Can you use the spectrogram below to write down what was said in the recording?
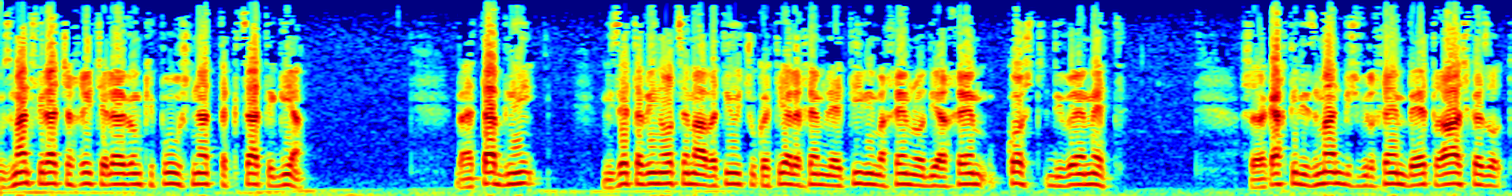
וזמן תפילת שחרית של ערב יום כיפור שנת תקצת הגיע. ועתה בני, מזה תבין עוצם אהבתי ותשוקתי עליכם להיטיב עמכם להודיעכם קושט דברי אמת. אשר לקחתי לי זמן בשבילכם בעת רעש כזאת,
